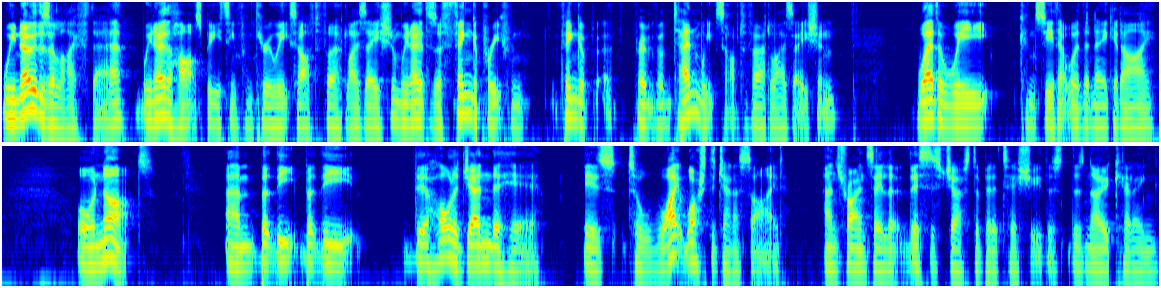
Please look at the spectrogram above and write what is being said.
We know there's a life there. We know the heart's beating from three weeks after fertilization. We know there's a fingerprint from fingerprint from ten weeks after fertilization. Whether we can see that with the naked eye or not. Um, but the but the the whole agenda here is to whitewash the genocide and try and say, look, this is just a bit of tissue. There's there's no killing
